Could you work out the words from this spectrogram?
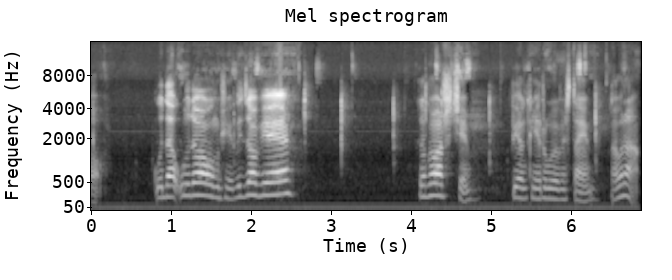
O. Uda, udało mi się. Widzowie. Zobaczcie. Pięknie ruły wystają. Dobra.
